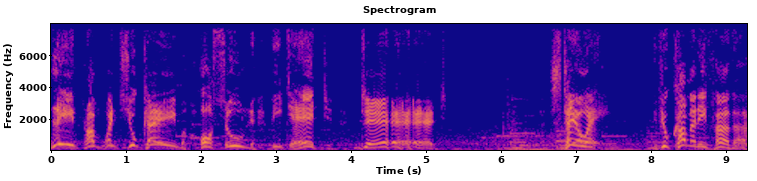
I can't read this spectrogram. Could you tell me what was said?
Leave from whence you came, or soon be dead. Dead. Stay away. If you come any further,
